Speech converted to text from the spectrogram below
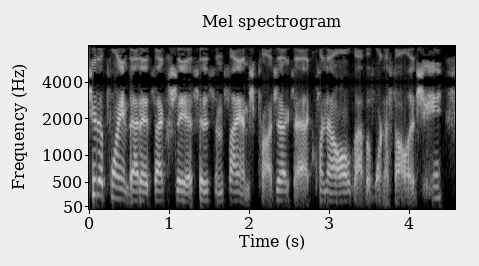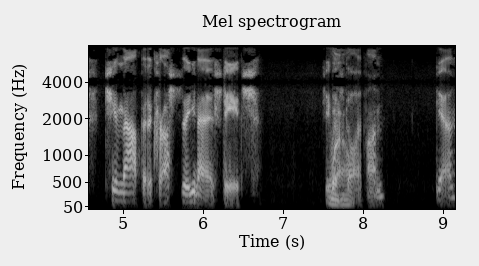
to the point that it's actually a citizen science project at Cornell Lab of Ornithology to map it across the United States, see what's Wow. going on. Yeah.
